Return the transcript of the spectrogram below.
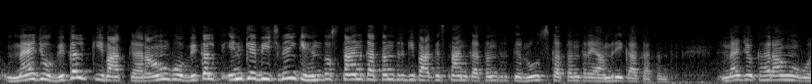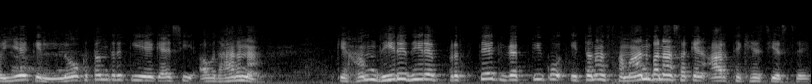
तो मैं जो विकल्प की बात कह रहा हूँ, वो विकल्प इनके बीच नहीं कि हिंदुस्तान का तंत्र की पाकिस्तान का तंत्र, कि रूस का तंत्र या अमेरिका का तंत्र। मैं जो कह रहा हूँ, वो ये कि लोकतंत्र की एक ऐसी अवधारणा कि हम धीरे धीरे प्रत्येक व्यक्ति को इतना समान बना सकें आर्थिक हैसियत से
